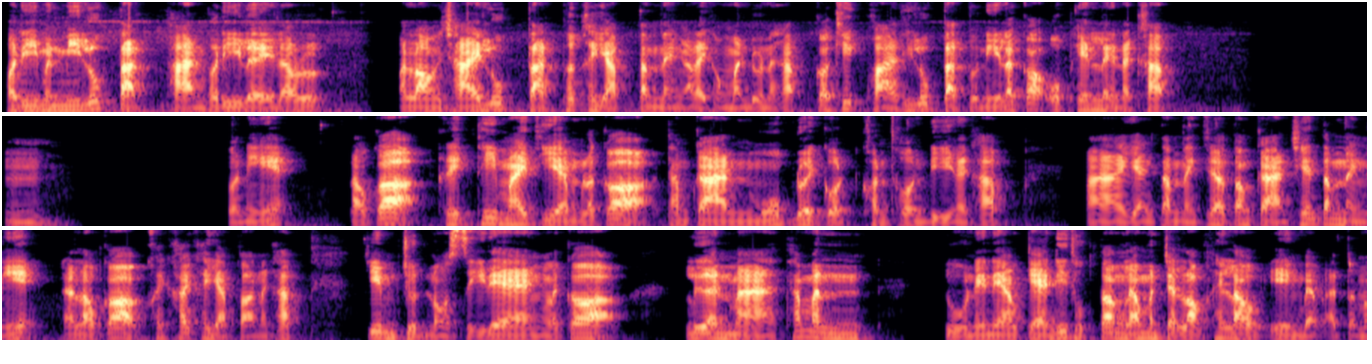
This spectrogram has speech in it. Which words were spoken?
พอดีมันมีลูกตัดผ่านพอดีเลยเรามาลองใช้ลูกตัดเพื่อขยับตำแหน่งอะไรของมันดูนะครับ ก็คลิกขวาที่ลูกตัดตัวนี้แล้วก็ Open เลยนะครับ อืม ตัวนี้เราก็คลิกที่ไม้เทียมแล้วก็ทำการ move โดยกด Ctrl D นะครับ มายังตำแหน่งที่เราต้องการ เช่นตำแหน่งนี้ แล้วเราก็ค่อยๆ ขยับต่อนะครับ จิ้มจุดโหนดสีแดงแล้วก็เลื่อนมา ถ้ามันอยู่ในแนวแกนที่ถูกต้องแล้วมันจะล็อกให้เราเองแบบอัตโน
